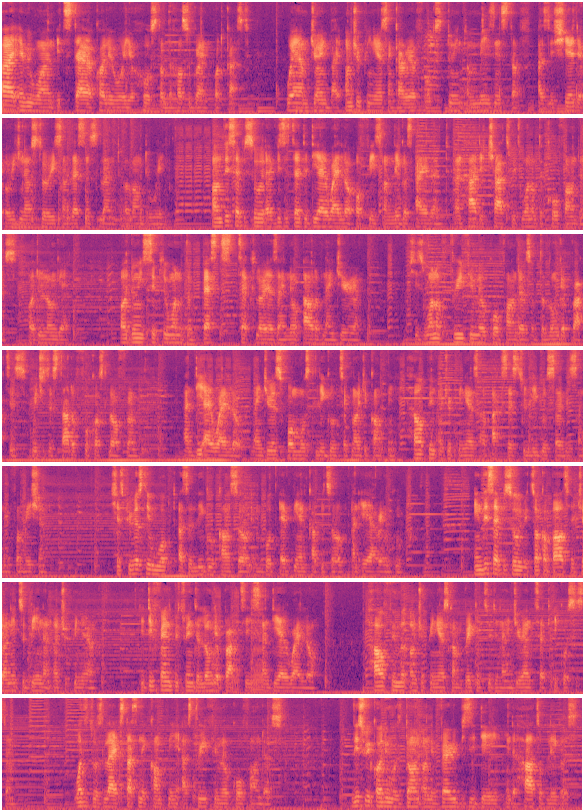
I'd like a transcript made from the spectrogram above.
Hi everyone, it's Dayo Kolewo, your host of the Hustle Grind podcast, where I'm joined by entrepreneurs and career folks doing amazing stuff as they share their original stories and lessons learned along the way. On this episode, I visited the DIY Law office on Lagos Island and had a chat with one of the co-founders, Odulonge. Odun is simply one of the best tech lawyers I know out of Nigeria. She's one of three female co-founders of the Longe Practice, which is a startup-focused law firm and DIY Law, Nigeria's foremost legal technology company, helping entrepreneurs have access to legal service and information. She has previously worked as a legal counsel in both FBN Capital and ARM Group. In this episode, we talk about her journey to being an entrepreneur, the difference between the Longe practice and DIY law, how female entrepreneurs can break into the Nigerian tech ecosystem, what it was like starting a company as three female co founders, this recording was done on a very busy day in the heart of Lagos,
